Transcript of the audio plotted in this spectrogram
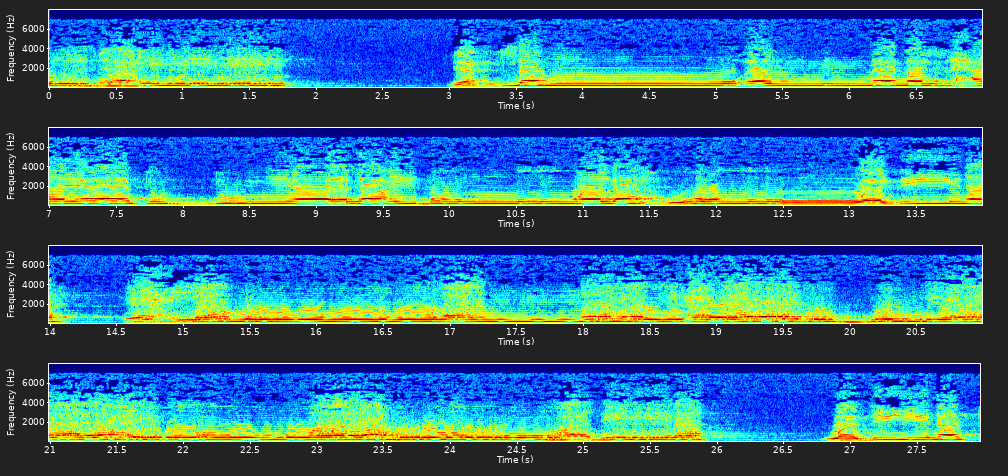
الجحيم. اعلموا أنما الحياة الدنيا لعب ولهو وزينة. اعلموا وزينة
